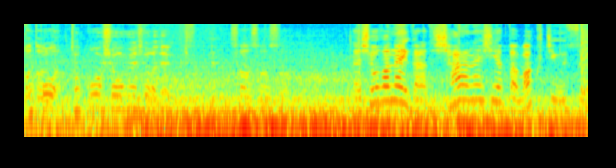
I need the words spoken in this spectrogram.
ほとんど。渡航証明書が出るんですよ。ねそうそうそう。だからしょうがないから私しゃあないしやっぱワクチン打つわ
